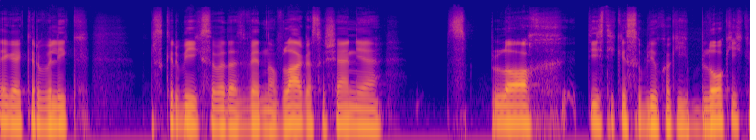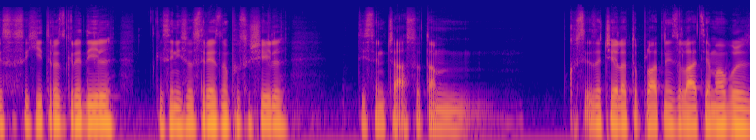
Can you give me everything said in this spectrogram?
Tega je kar veliko, skrbi jih seveda vedno vlaga, sušenje, sploh tisti, ki so bili v kakih blokih, ki so se hitro zgradili, ki se niso ustrezno posušili. V tistem času, tam, ko se je začela toplotna izolacija, malo bolj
